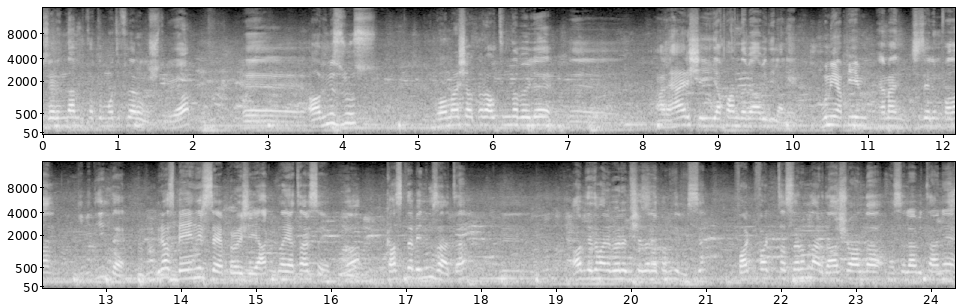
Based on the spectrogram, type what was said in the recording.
üzerinden bir takım motifler oluşturuyor. Ee, abimiz Rus. Normal şartlar altında böyle e, hani her şeyi yapan da bir abi değil. Hani bunu yapayım hemen çizelim falan gibi değil de biraz beğenirse projeyi, aklına yatarsa yapıyor. Kask da benim zaten. Ee, abi dedim hani böyle bir şeyler yapabilir misin? Farklı farklı tasarımlar daha şu anda mesela bir tane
